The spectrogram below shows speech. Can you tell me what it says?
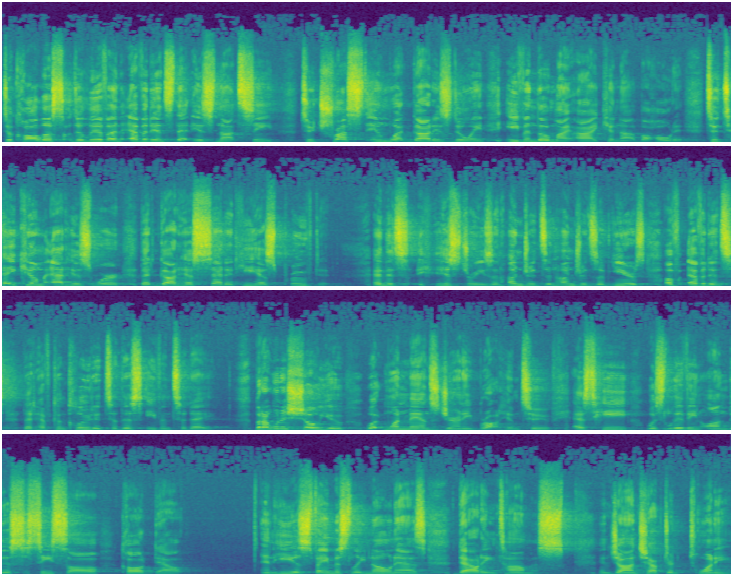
To call us to live an evidence that is not seen, to trust in what God is doing, even though my eye cannot behold it, to take Him at His word that God has said it, He has proved it. And it's histories and hundreds and hundreds of years of evidence that have concluded to this even today. But I want to show you what one man's journey brought him to as he was living on this seesaw called doubt. And he is famously known as Doubting Thomas. In John chapter 20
